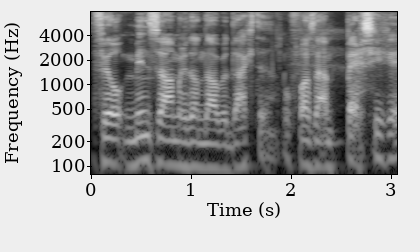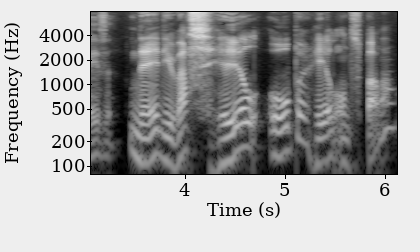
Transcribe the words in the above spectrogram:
veel minzamer dan dat we dachten? Of was dat een persgegeven? Nee, die was heel open, heel ontspannen.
